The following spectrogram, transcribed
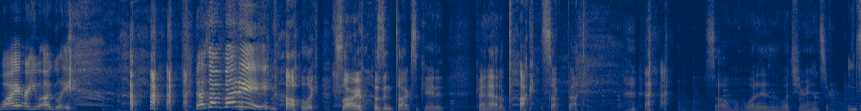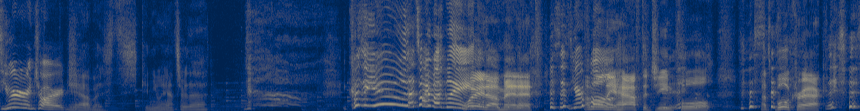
Why are you ugly? That's not funny. No, look. Sorry, I was intoxicated. Kind of out of pocket. Sorry about that. so, what is what's your answer? It's you're in charge. Yeah, but can you answer that? Because of you! That's why I'm ugly! Wait a minute. this is your I'm fault. only half the gene pool. That's is- bullcrack. This is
